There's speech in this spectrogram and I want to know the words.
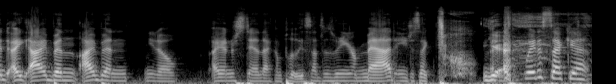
I, I, I've been, I've been, you know, I understand that completely. Sometimes when you're mad and you just like, Yeah. wait a second,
